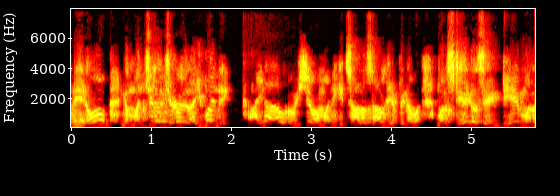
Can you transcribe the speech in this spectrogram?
నేను ఇంకా మంచిలో చెడు లేదు అయిపోయింది. అయినా ఒక విషయం అమ్మా నీకు చాలా సార్లు చెప్పిన మన స్టేటస్ ఏంటి మన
